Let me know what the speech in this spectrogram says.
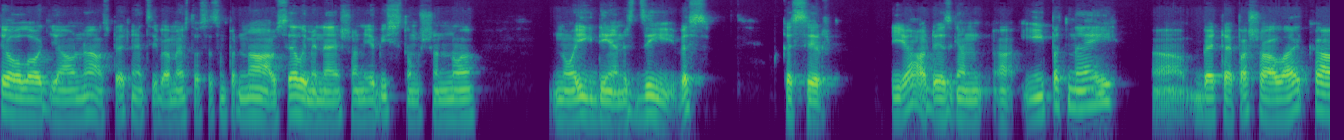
teoloģijā un nāves pētniecībā mēs tos esam par nāves eliminēšanu, jeb izstumšanu no, no ikdienas dzīves, kas ir jā, diezgan uh, īpatnēji, bet tajā pašā laikā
